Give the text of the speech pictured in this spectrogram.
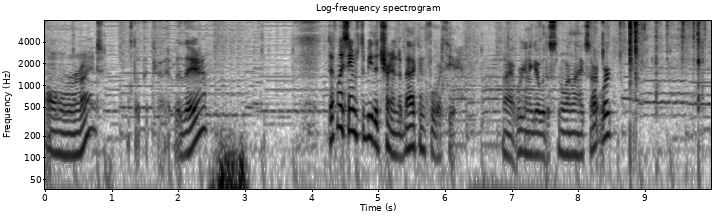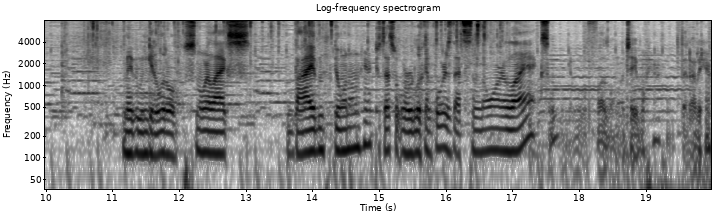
Alright, put that guy over there. Definitely seems to be the trend, a back and forth here. Alright, we're going to go with the Snorlax artwork. Maybe we can get a little Snorlax vibe going on here, because that's what we're looking for, is that Snorlax. Oh, got a little fuzz on the table here. Get that out of here.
